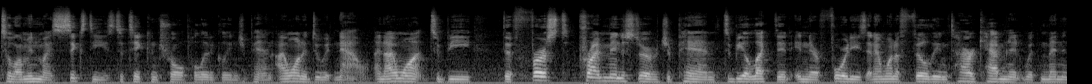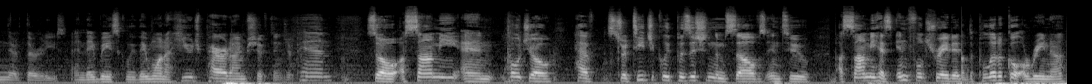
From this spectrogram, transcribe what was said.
till I'm in my 60s to take control politically in Japan. I want to do it now. And I want to be the first prime minister of Japan to be elected in their 40s and I want to fill the entire cabinet with men in their 30s. And they basically they want a huge paradigm shift in Japan. So Asami and Hojo have strategically positioned themselves into Asami has infiltrated the political arena,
